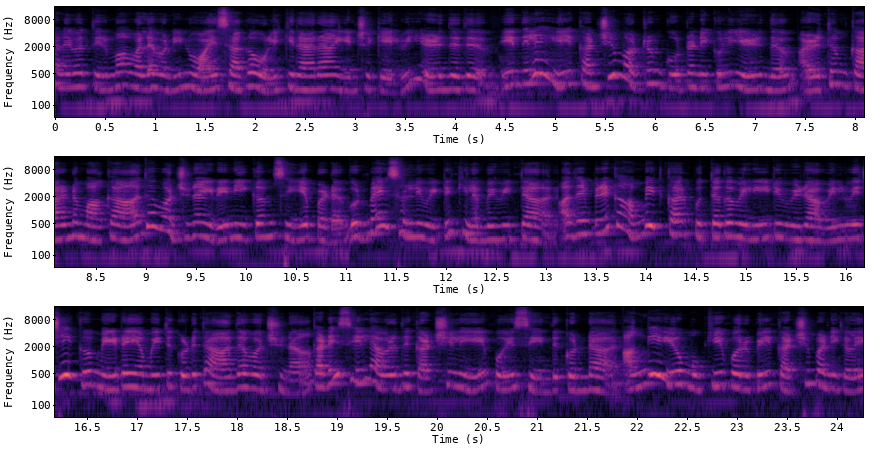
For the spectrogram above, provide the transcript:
தலைவர் திருமாவளவனின் வாய்ஸாக ஒழிக்கிறாரா என்ற கேள்வி எழுந்தது. இந்நிலையில் கட்சி மற்றும் கூட்டணிக்குள் எழுந்த அழுத்த அழுத்தம் காரணமாக ஆதவ் அர்ஜுனா இடைநீக்கம் செய்யப்பட குட் பை சொல்லிவிட்டு கிளம்பிவிட்டார் அதன் பிறகு அம்பேத்கர் புத்தக வெளியீட்டு விழாவில் விஜய்க்கு மேடை அமைத்து கொடுத்த ஆதவ் அர்ஜுனா கடைசியில் அவரது கட்சியிலேயே போய் சேர்ந்து கொண்டார். அங்கேயும் முக்கிய பொறுப்பில் கட்சி பணிகளை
